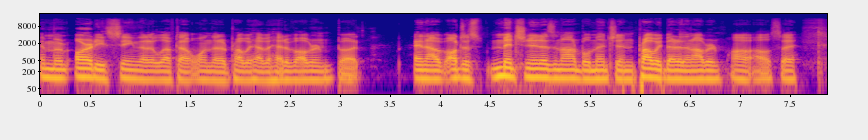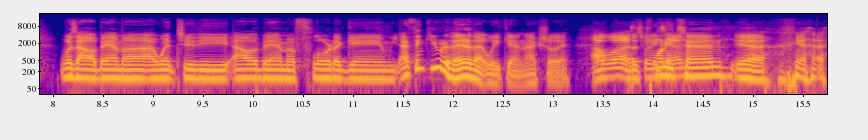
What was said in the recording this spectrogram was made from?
am already seeing that I left out one that I'd probably have ahead of Auburn, but and I'll, I'll just mention it as an honorable mention. Probably better than Auburn. I'll, I'll say was Alabama. I went to the Alabama Florida game. I think you were there that weekend actually. I was It was 2010. 2010. Yeah, yeah.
